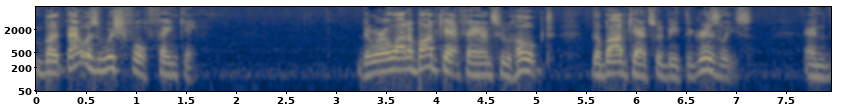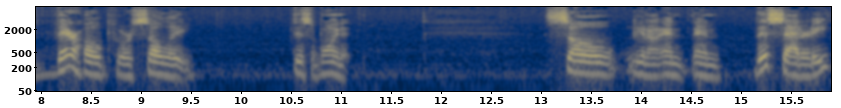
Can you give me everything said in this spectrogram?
But that was wishful thinking. There were a lot of Bobcat fans who hoped the Bobcats would beat the Grizzlies, and their hopes were solely disappointed. So, you know, and, and this Saturday,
